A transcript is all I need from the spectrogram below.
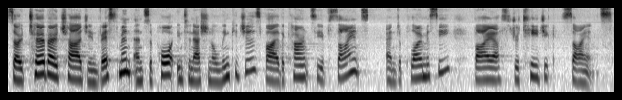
So, turbocharge investment and support international linkages via the currency of science and diplomacy via strategic science.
